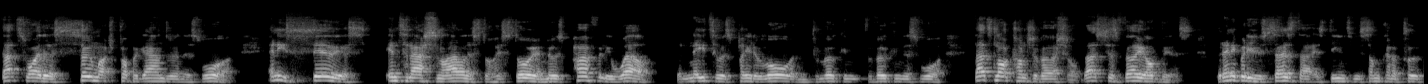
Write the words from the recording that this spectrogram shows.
that's why there's so much propaganda in this war. Any serious international analyst or historian knows perfectly well that NATO has played a role in provoking, provoking this war. That's not controversial. That's just very obvious. But anybody who says that is deemed to be some kind of pro,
